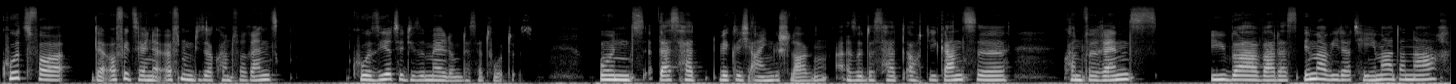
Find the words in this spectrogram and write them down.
kurz vor der offiziellen Eröffnung dieser Konferenz kursierte diese Meldung, dass er tot ist. Und das hat wirklich eingeschlagen. Also das hat auch die ganze Konferenz über war das immer wieder Thema danach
